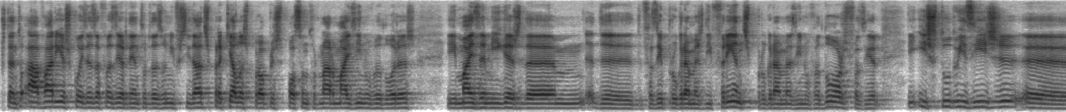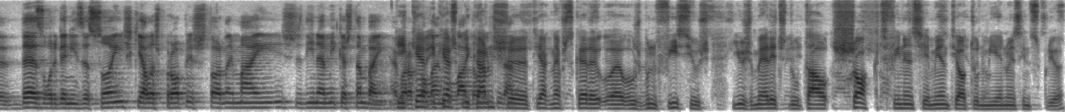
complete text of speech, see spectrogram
portanto, há várias coisas a fazer dentro das universidades para que elas próprias se possam tornar mais inovadoras e mais amigas de, de, de, fazer programas diferentes, programas inovadores, fazer isto tudo exige uh, das organizações que elas próprias se tornem mais dinâmicas também. Agora, e quer, quer explicar-nos, uh, Tiago Neves Sequeira, uh, os benefícios e os méritos do tal choque de financiamento e autonomia no ensino superior?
